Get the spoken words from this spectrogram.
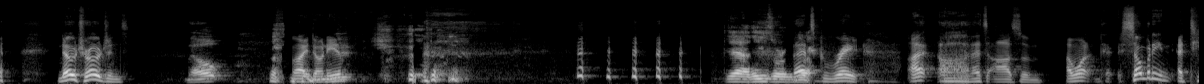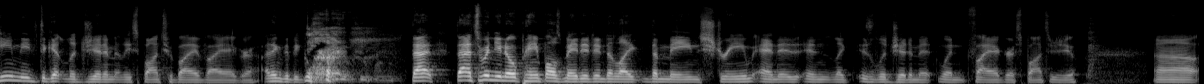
no Trojans. nope. Oh, I don't need them. Yeah, these were. That's great. I oh, that's awesome. I want somebody, a team needs to get legitimately sponsored by Viagra. I think that'd be great. That that's when you know paintball's made it into like the mainstream and is and like is legitimate when Viagra sponsors you. Uh,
